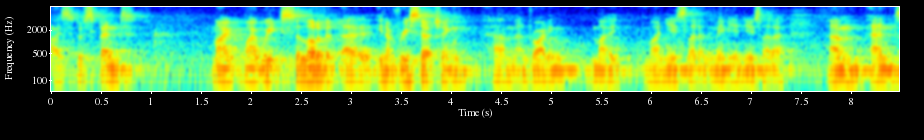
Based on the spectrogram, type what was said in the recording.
I sort of spend my, my weeks, a lot of it, uh, you know, researching and writing my, my newsletter, the Memia newsletter. Um, and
